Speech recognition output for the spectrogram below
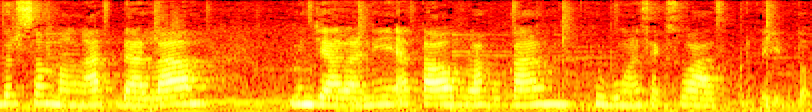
bersemangat dalam menjalani atau melakukan hubungan seksual seperti itu.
